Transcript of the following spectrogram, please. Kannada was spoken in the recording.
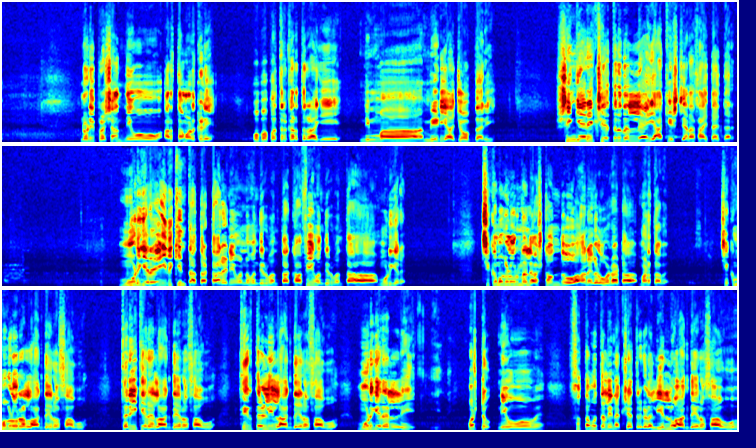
ನೋಡಿ ಪ್ರಶಾಂತ್, ನೀವು ಅರ್ಥ ಮಾಡ್ಕೊಳ್ಳಿ. ಒಬ್ಬ ಪತ್ರಕರ್ತರಾಗಿ ನಿಮ್ಮ ಮೀಡಿಯಾ ಜವಾಬ್ದಾರಿ ಶೃಂಗೇರಿ ಕ್ಷೇತ್ರದಲ್ಲೇ ಯಾಕೆ ಇಷ್ಟು ಜನ ಸಾಯ್ತಾ ಇದ್ದಾರೆ? ಮೂಡಿಗೆರೆ ಇದಕ್ಕಿಂತ ದಟ್ಟಾರಣ್ಯವನ್ನು ಹೊಂದಿರುವಂಥ, ಕಾಫಿ ಹೊಂದಿರುವಂಥ ಮೂಡಿಗೆರೆ. ಚಿಕ್ಕಮಗಳೂರಿನಲ್ಲಿ ಅಷ್ಟೊಂದು ಆನೆಗಳು ಓಡಾಟ ಮಾಡ್ತವೆ. ಚಿಕ್ಕಮಗಳೂರಲ್ಲಿ ಆಗದೇ ಇರೋ ಸಾವು. ತರೀಕೆರೆಯಲ್ಲಿ ಆಗದೆ ಇರೋ ಸಾವು ತೀರ್ಥಹಳ್ಳಿಲಿ ಆಗದೇ ಇರೋ ಸಾವು, ಮೂಡಿಗೆರೆಯಲ್ಲಿ ಒಟ್ಟು ನೀವು ಸುತ್ತಮುತ್ತಲಿನ ಕ್ಷೇತ್ರಗಳಲ್ಲಿ ಎಲ್ಲೂ ಆಗದೇ ಇರೋ ಸಾವು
